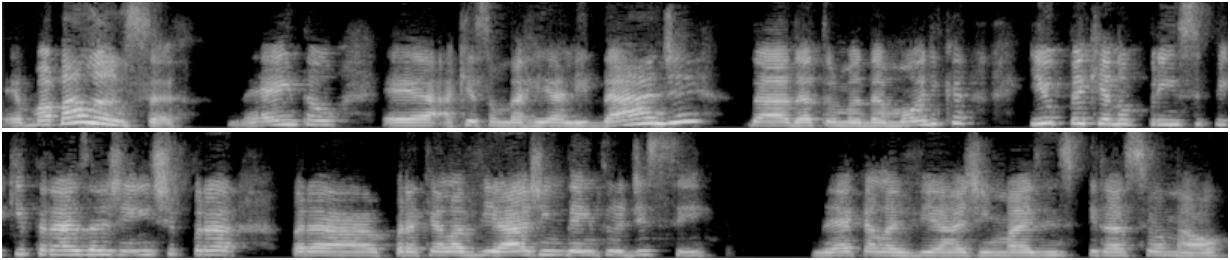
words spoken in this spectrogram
é uma balança, Né? Então, é a questão da realidade da, da turma da Mônica e o Pequeno Príncipe que traz a gente para aquela viagem dentro de si, né? aquela viagem mais inspiracional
